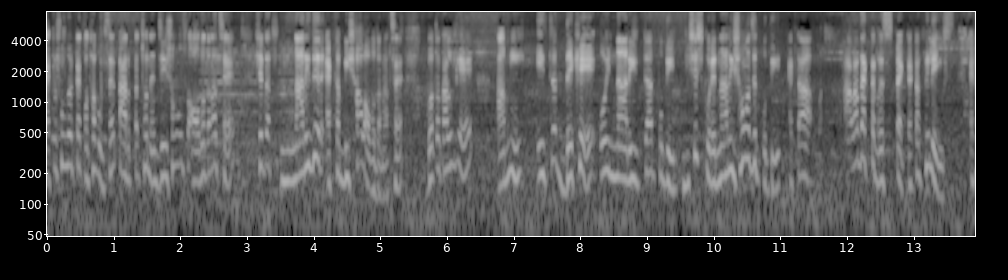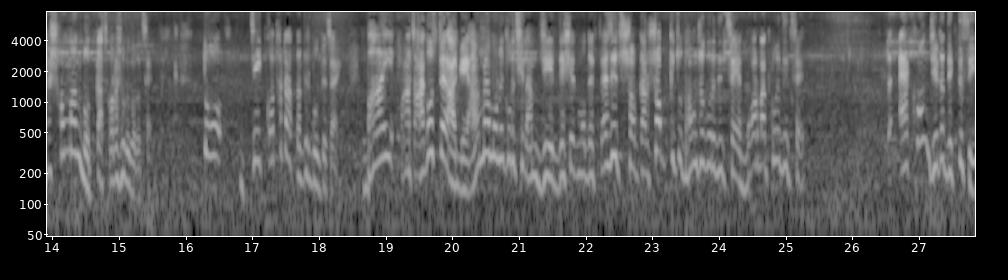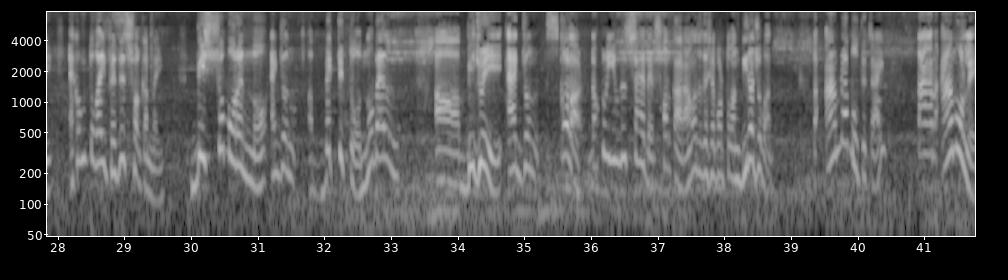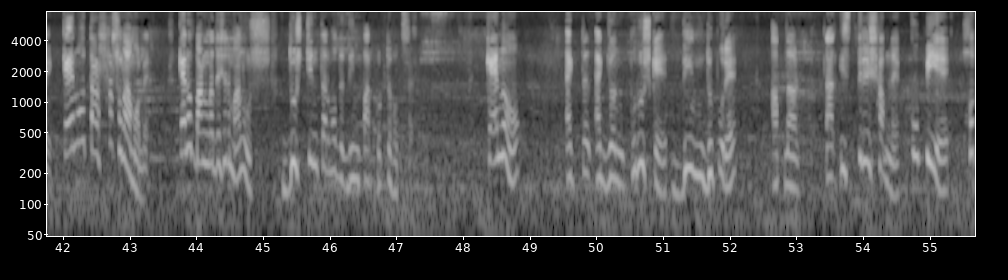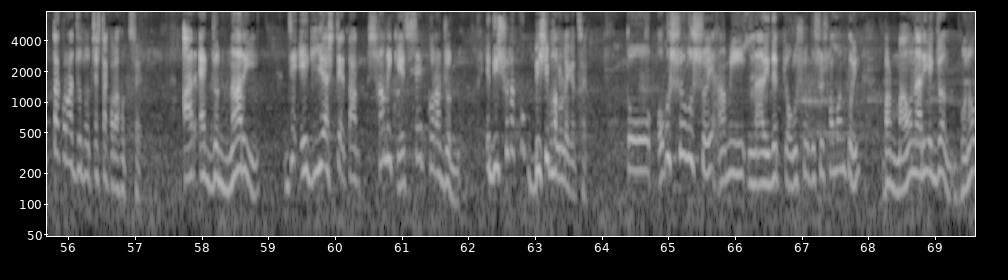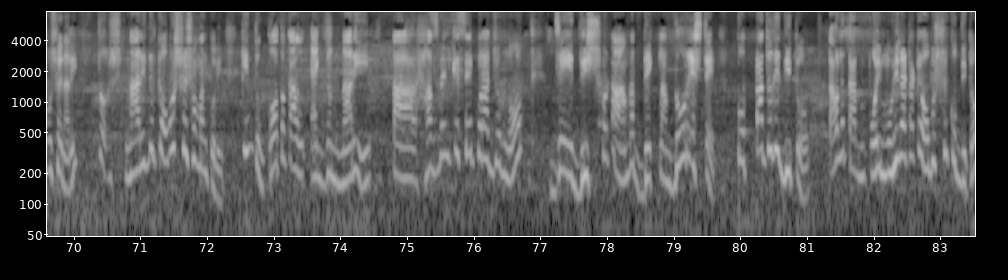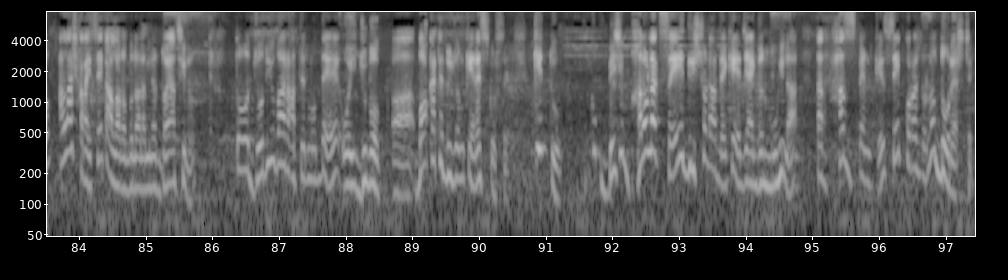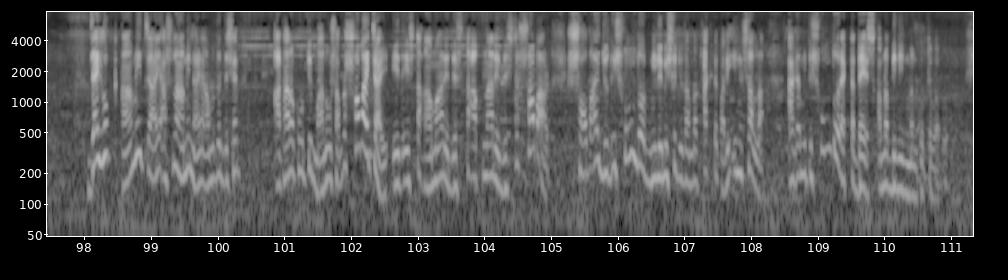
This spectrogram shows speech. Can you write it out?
একটা সুন্দর একটা কথা বলছে, তার পেছনে যে সমস্ত অবদান আছে, সেটা নারীদের একটা বিশাল অবদান আছে। গতকালকে আমি এটা দেখে ওই নারীটার প্রতি, বিশেষ করে নারী সমাজের প্রতি একটা আলাদা একটা রেসপেক্ট একটা ফিলিংস একটা সম্মানবোধ কাজ করা শুরু করেছে। তো যে কথাটা আপনাদের বলতে চাই, ভাই, পাঁচ আগস্টের আগে আমরা মনে করেছিলাম যে দেশের মধ্যে ফ্যাসিড সরকার সবকিছু ধ্বংস করে দিচ্ছে, বরবাদ করে দিচ্ছে। এখন যেটা দেখতেছি, এখন তো ভাই ফ্যাসিড সরকার নাই। বিশ্ব বরেণ্য একজন ব্যক্তিত্ব, নোবেল বিজয়ী একজন স্কলার, ডক্টর ইউনুস সাহেবের সরকার আমাদের দেশে বর্তমান বিরাজমান। তো আমরা বলতে চাই, তার আমলে, কেন তার শাসন আমলে? কেন বাংলাদেশের মানুষ দুশ্চিন্তার মধ্যে দিন পার করতে হচ্ছে? কেন একটা, একজন পুরুষকে দিন দুপুরে আপনার তার স্ত্রীর সামনে কুপিয়ে হত্যা করার জন্য চেষ্টা করা হচ্ছে? আর একজন নারী যে এগিয়ে আসছে তার স্বামীকে সেভ করার জন্য। এই দৃশ্যটা খুব বেশি ভালো লেগেছে। তো অবশ্যই অবশ্যই আমি নারীদেরকে অবশ্যই অবশ্যই সম্মান করি, বা মাও নারী একজন বোন অবশ্যই নারী, তো নারীদেরকে অবশ্যই সম্মান করি। কিন্তু গতকাল একজন নারী তার হাজবেন্ডকে সেভ করার জন্য যে দৃশ্যটা আমরা দেখলাম, দৌড় এসছে, কোপটা যদি দিত, তাহলে তার ওই মহিলাটাকে অবশ্যই কোপ দিত। আল্লাহ সারাইছে, এটা আল্লাহ রবুল আলমিনের দয়া ছিল। তো যদিও বা রাতের মধ্যে ওই যুবক বকাটে দুজনকে অ্যারেস্ট করছে, কিন্তু খুব বেশি ভালো লাগছে এই দৃশ্যটা দেখে যে একজন মহিলা তার হাজবেন্ডকে সেভ করার জন্য দৌড়ে আসছে। যাই হোক, আমি চাই, আসলে আমি নাই, আমাদের দেশের আঠারো কোটি মানুষ, আমরা সবাই চাই এই দেশটা আমার, এই দেশটা আপনার, এই দেশটা সবার। সবাই যদি সুন্দর মিলেমিশে যদি আমরা থাকতে পারি, ইনশাল্লাহ আগামীতে সুন্দর একটা দেশ আমরা বিনির্মাণ করতে পারব।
